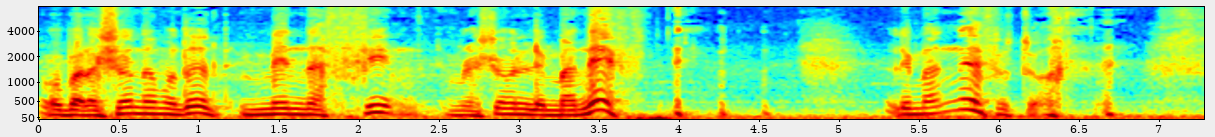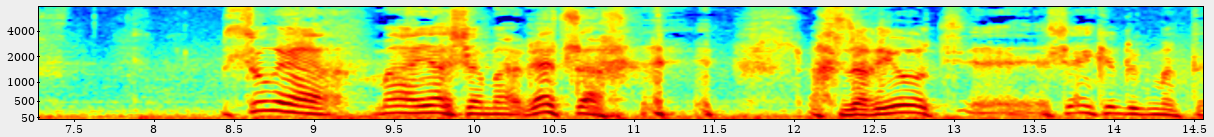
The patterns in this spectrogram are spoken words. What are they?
או בלשון המודרנית, מנפים, בלשון למנף, למנף אותו. בסוריה, מה היה שם? רצח, אכזריות, אה, שאין כדוגמתו.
